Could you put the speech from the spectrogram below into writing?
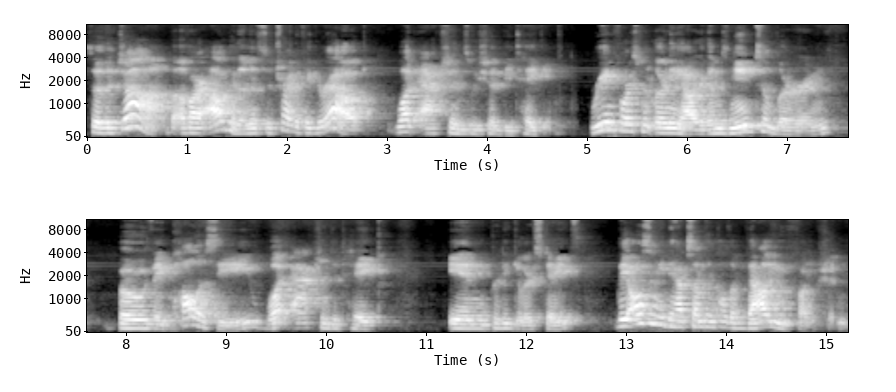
So the job of our algorithm is to try to figure out what actions we should be taking. Reinforcement learning algorithms need to learn both a policy, what action to take in particular states. They also need to have something called a value function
